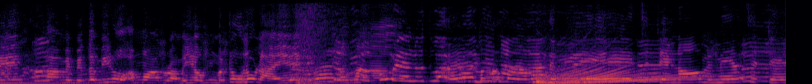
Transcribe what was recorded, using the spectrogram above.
မေအာမေမေသမီးတို့အမွာဆိုတာမယုံဘူးမတူလို့လာရင်ဟုတ်တယ်လို့ तू ကအဲပြောမနေမတာသမီးလေးချစ်တယ်နော်မမေကချစ် တယ်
